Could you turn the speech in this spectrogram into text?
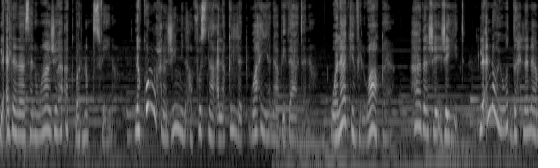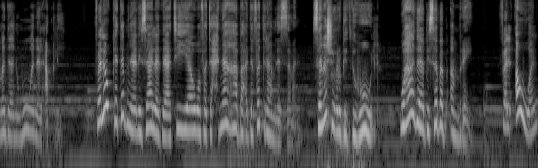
لأننا سنواجه أكبر نقص فينا. نكون محرجين من أنفسنا على قلة وعينا بذاتنا ولكن في الواقع هذا شيء جيد. لأنه يوضح لنا مدى نمونا العقلي. فلو كتبنا رسالة ذاتية وفتحناها بعد فترة من الزمن سنشعر بالذهول وهذا بسبب أمرين. فالأول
